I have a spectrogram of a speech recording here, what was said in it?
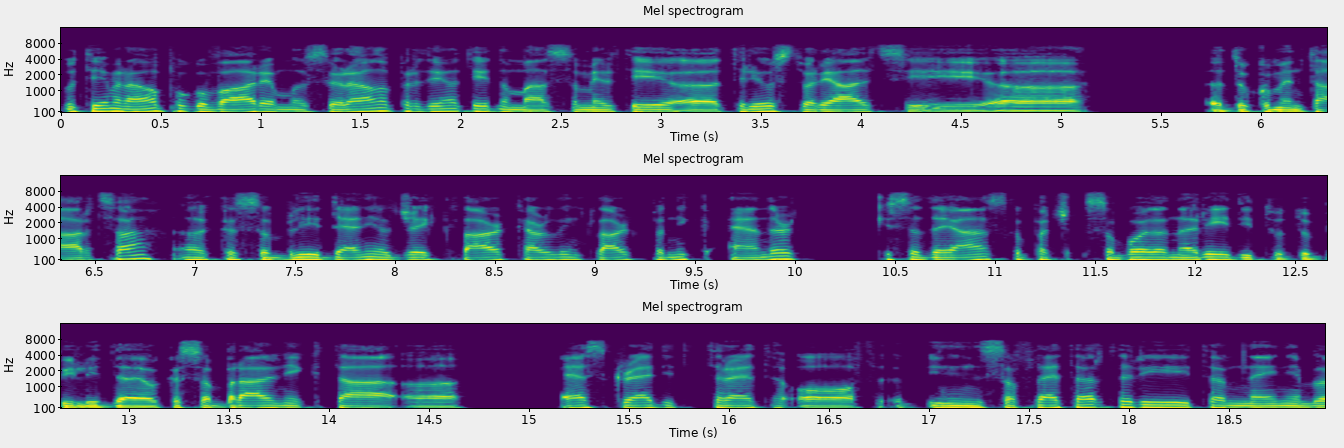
o tem ravno pogovarjamo. Se ravno pred dvema tednoma so imeli ti uh, tri ustvarjalci uh, dokumentarca, uh, ki so bili Daniel J. Clark, Carolyn Clark in Nick Andert, ki so dejansko pač so bojo na Redditu dobili idejo, ker so brali nek ta uh, S-credit thread o, in so flat eartheri, tam ne, je bila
